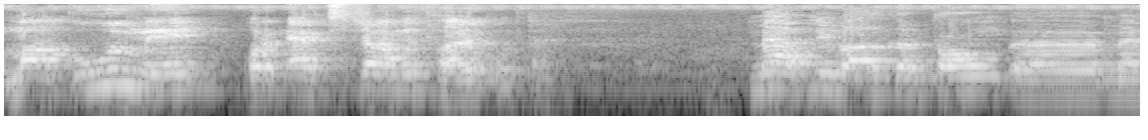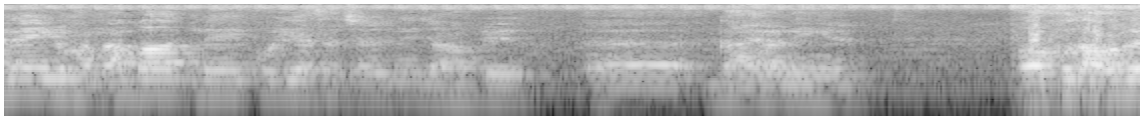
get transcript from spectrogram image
माकूल में और एक्स्ट्रा में फ़र्क होता है। मैं अपनी बात करता हूँ मैंने योहानाबाद में कोई ऐसा चर्च नहीं जहाँ पे अ, गाया नहीं है। और खुदावन ने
